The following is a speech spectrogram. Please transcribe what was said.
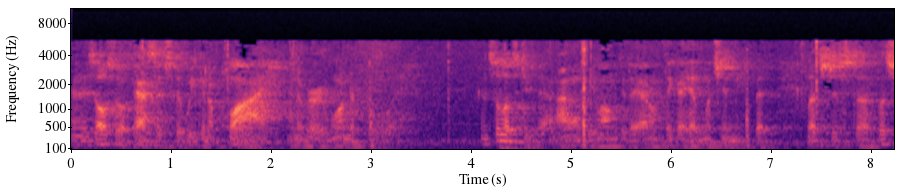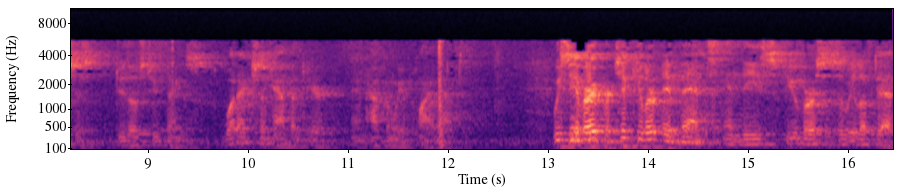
And it's also a passage that we can apply in a very wonderful way. And so let's do that. I won't be long today. I don't think I have much in me, but let's just uh, let's just do those two things. What actually happened here, and how can we apply that? We see a very particular event in these few verses that we looked at,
